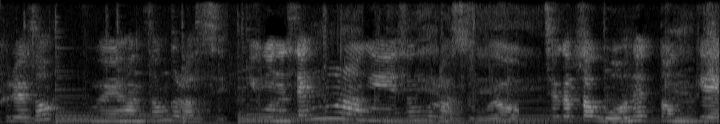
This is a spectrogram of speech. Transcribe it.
그래서 구매한 선글라스 이거는 생로랑의 선글라스고요. 제가 딱 원했던 게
